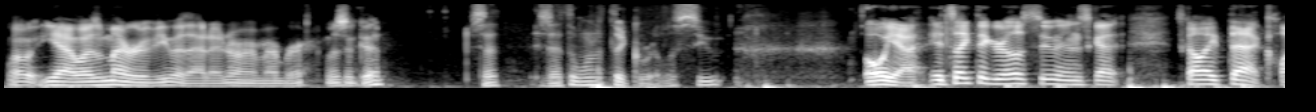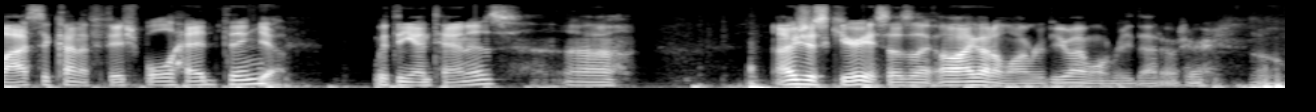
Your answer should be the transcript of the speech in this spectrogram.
Well, yeah, what was my review of that? I don't remember. Was it good? Is that is that the one with the gorilla suit? Oh yeah, it's like the gorilla suit, and it's got it's got like that classic kind of fishbowl head thing. Yeah. With the antennas. Uh, I was just curious. I was like, oh, I got a long review. I won't read that out here. Oh,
